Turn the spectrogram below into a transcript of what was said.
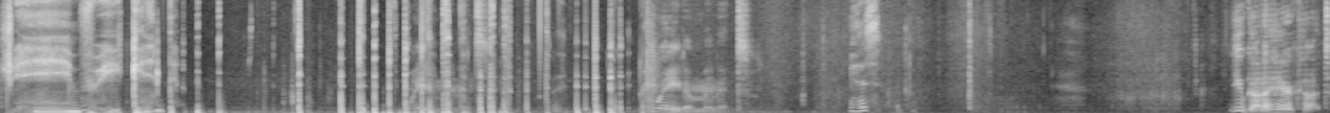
Shayne freaking Wait a minute. Yes? You got a haircut.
